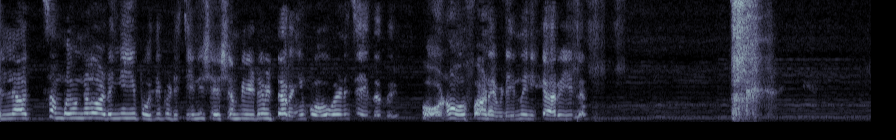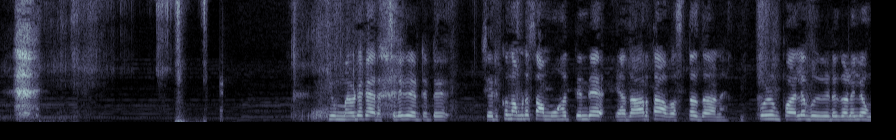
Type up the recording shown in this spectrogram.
എല്ലാ സംഭവങ്ങളും അടങ്ങി ഈ പൊതി പിടിച്ചതിന് ശേഷം വീട് വിട്ട് ഇറങ്ങി പോവുകയാണ് ചെയ്തത്. ഫോൺ ഓഫ് ഓഫാണ് എവിടെയെന്ന് എനിക്കറിയില്ല. അറിയില്ല ഉമ്മയുടെ കരച്ചിൽ കേട്ടിട്ട് ശരിക്കും നമ്മുടെ സമൂഹത്തിന്റെ യഥാർത്ഥ അവസ്ഥ ഇതാണ്. ഇപ്പോഴും പല വീടുകളിലും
